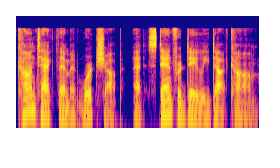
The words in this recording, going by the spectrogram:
Contact them at workshop at stanforddaily.com.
